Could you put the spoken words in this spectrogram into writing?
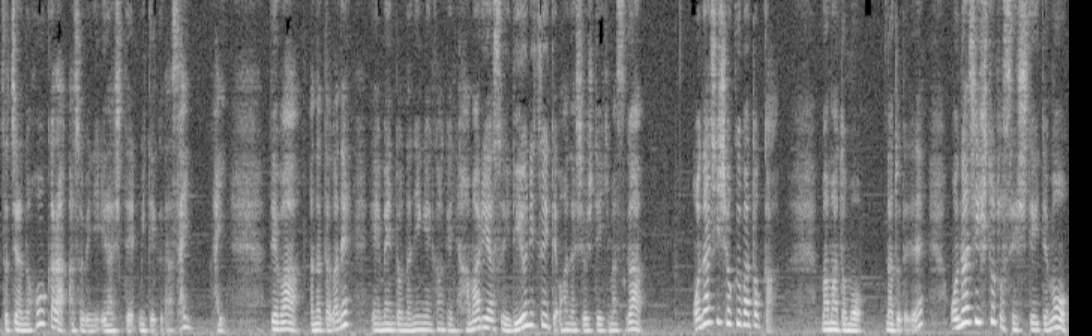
そちらの方から遊びにいらしてみてください。はいではあなたがね、えー、面倒な人間関係にはまりやすい理由についてお話をしていきますが同じ職場とかママ友などでね同じ人と接していても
